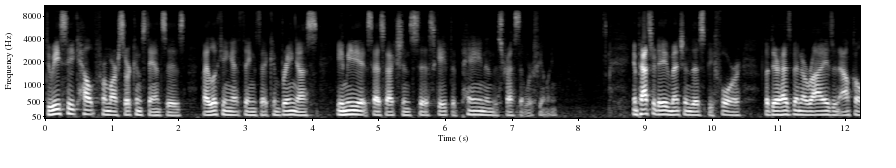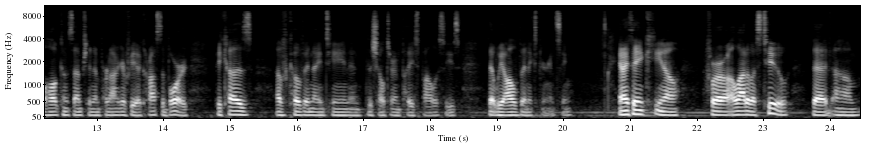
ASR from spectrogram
Do we seek help from our circumstances by looking at things that can bring us immediate satisfactions to escape the pain and the stress that we're feeling? And Pastor Dave mentioned this before, but there has been a rise in alcohol consumption and pornography across the board because of COVID 19 and the shelter in place policies that we all have been experiencing. And I think, you know, for a lot of us too, that, um,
